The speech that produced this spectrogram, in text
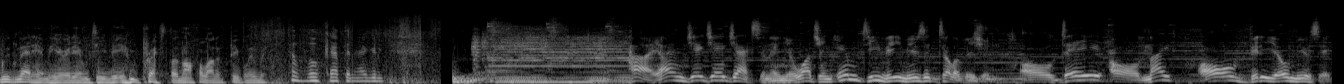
We've met him here at MTV, impressed an awful lot of people. Hello, Captain Haggerty. Hi, I'm JJ Jackson, and you're watching MTV Music Television. All day, all night, all video music.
